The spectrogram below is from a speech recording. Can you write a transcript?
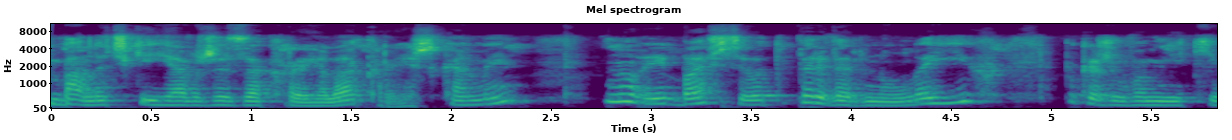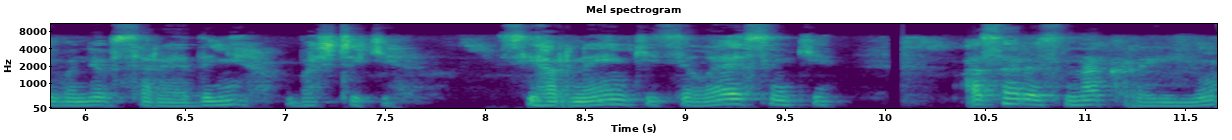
Баночки я вже закрила кришками. Ну і бачите, от перевернула їх. Покажу вам, які вони всередині. Бачите, всі гарненькі, цілесенькі. А зараз накрию.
